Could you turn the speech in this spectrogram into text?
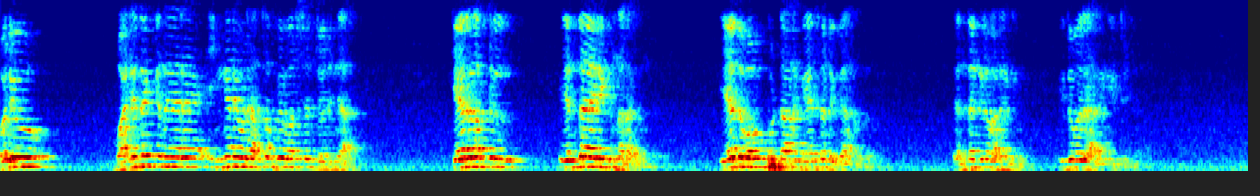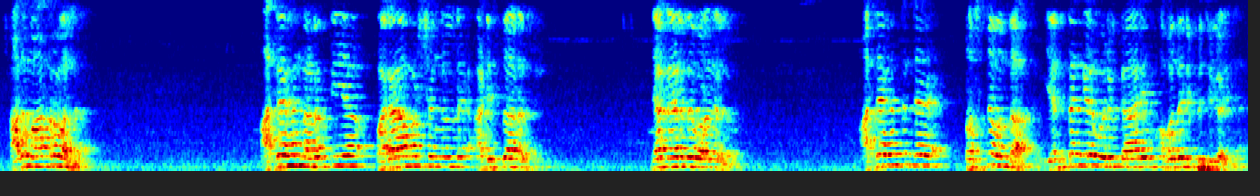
ഒരു വനിതയ്ക്ക് നേരെ ഇങ്ങനെ ഒരു അസഭ്യ വർഷം ചൊരിഞ്ഞാൽ കേരളത്തിൽ എന്തായിരിക്കും നടക്കുന്നത്? ഏത് വകുപ്പിട്ടാണ് കേസെടുക്കാനുള്ളത്? എന്തെങ്കിലും അനങ്ങി ഇതുവരെ അനങ്ങിയിട്ടില്ല. അത് മാത്രമല്ല അദ്ദേഹം നടത്തിയ പരാമർശങ്ങളുടെ അടിസ്ഥാനത്തിൽ ഞാൻ നേരത്തെ പറഞ്ഞല്ലോ അദ്ദേഹത്തിന്റെ പ്രശ്നം എന്താണ്? എന്തെങ്കിലും ഒരു കാര്യം അവതരിപ്പിച്ചു കഴിഞ്ഞാൽ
